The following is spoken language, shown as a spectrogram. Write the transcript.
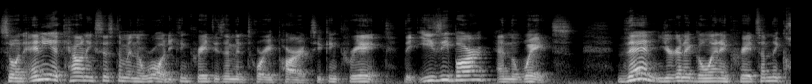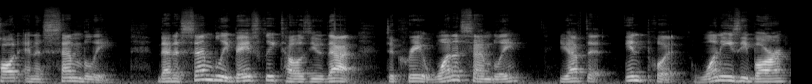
So in any accounting system in the world, you can create these inventory parts. You can create the EZ bar and the weights. Then you're gonna go in and create something called an assembly. That assembly basically tells you that to create one assembly, you have to input one EZ bar,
